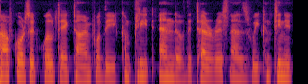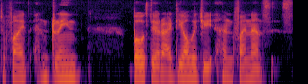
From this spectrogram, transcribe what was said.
Now, of course, it will take time for the complete end of the terrorists as we continue to fight and drain both their ideology and finances.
